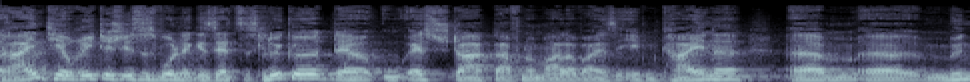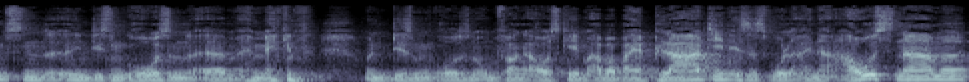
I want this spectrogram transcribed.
Rein theoretisch ist es wohl eine Gesetzeslücke. Der US-Staat darf normalerweise eben keine ähm, äh, Münzen in diesen großen äh, Mengen und in diesem großen Umfang ausgeben. Aber bei Platin ist es wohl eine Ausnahme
